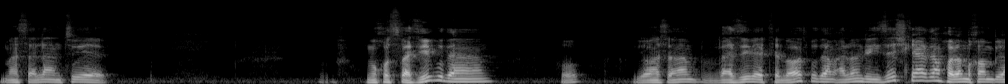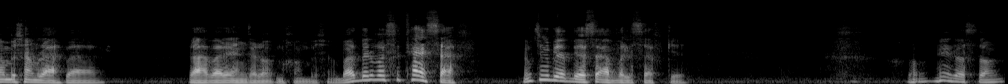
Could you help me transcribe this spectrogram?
مثلا توی نخست وزیر بودم خب؟ یا مثلا وزیر اطلاعات بودم الان ریزش کردم حالا می‌خوام بیام بشم رهبر. رهبر انقلاب می‌خوام بشم. باید بره واسه ته صف. نمی‌تونه بیاد بیاسه اول صف که. خب این داستان؟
